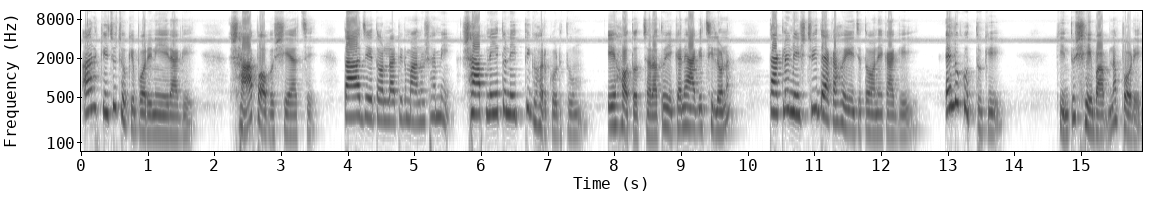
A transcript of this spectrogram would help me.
আর কিছু চোখে পড়েনি এর আগে। সাপ অবশ্যই আছে। তা যে তল্লাটের মানুষ আমি, সাপ নিয়ে তো নিত্যি ঘর করতুম। এ হতচ্ছাড়া তো এখানে আগে ছিল না। থাকলে নিশ্চয়ই দেখা হয়ে যেত অনেক আগেই। এলো কত্তুকে। কিন্তু সে ভাবনা পড়ে।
